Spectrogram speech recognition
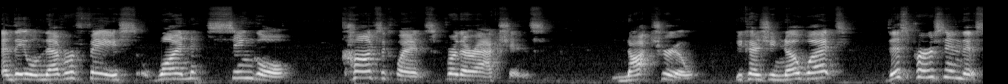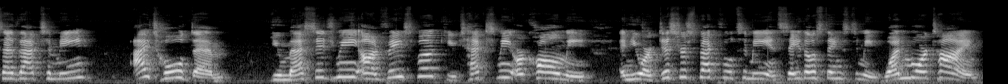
and they will never face one single consequence for their actions. Not true. Because you know what? This person that said that to me, I told them, you message me on Facebook, you text me or call me, and you are disrespectful to me and say those things to me one more time,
